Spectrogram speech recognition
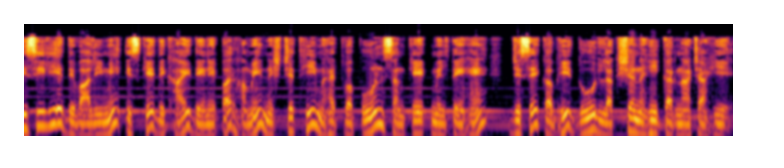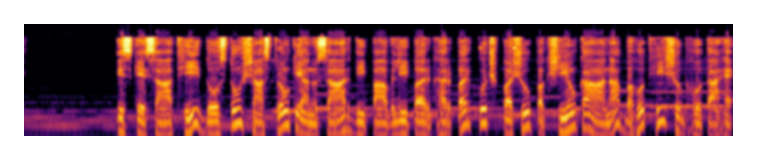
इसीलिए दिवाली में इसके दिखाई देने पर हमें निश्चित ही महत्वपूर्ण संकेत मिलते हैं, जिसे कभी दूर लक्ष्य नहीं करना चाहिए। इसके साथ ही दोस्तों शास्त्रों के अनुसार दीपावली पर घर पर कुछ पशु पक्षियों का आना बहुत ही शुभ होता है।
